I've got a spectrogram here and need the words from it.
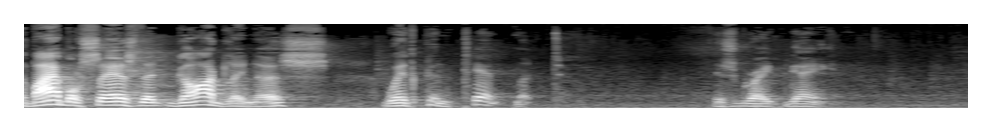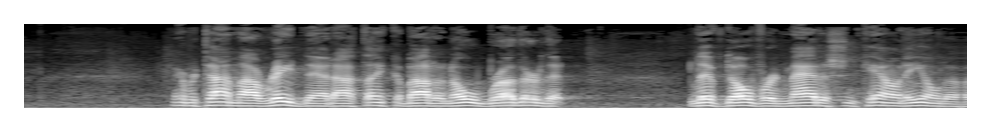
The Bible says that godliness with contentment is great gain. Every time I read that, I think about an old brother that lived over in Madison County on a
